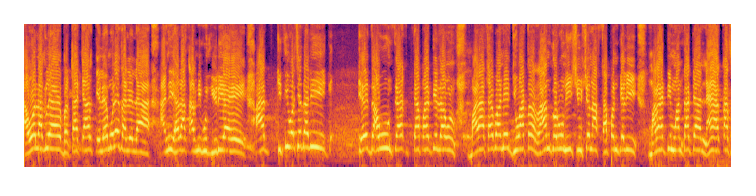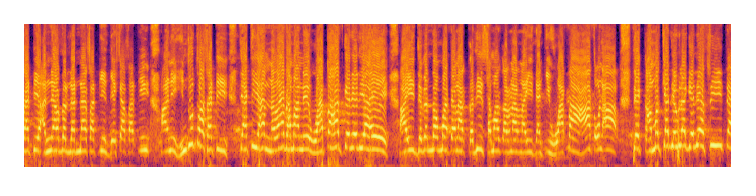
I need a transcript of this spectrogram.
जावं लागलं आहे. भ्रष्टाचार केल्यामुळे झालेला आणि ह्याला कारणीभूत ईडी आहे. आज किती वर्ष झाली? हे जाऊन त्या त्या पार्टी जाऊन बाळासाहेबांनी जीवाचं रान करून ही शिवसेना स्थापन केली. मराठी माणसाच्या न्याय हक्कासाठी अन्यायावर लढण्यासाठी देशासाठी आणि हिंदुत्वासाठी त्याची ह्या नराधमाने वाताहात केलेली आहे. आई जगदंबा त्यांना कधी क्षमा करणार नाही त्यांची वाताहात होणार. ते कामाख्या देवीला गेले असती त्या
